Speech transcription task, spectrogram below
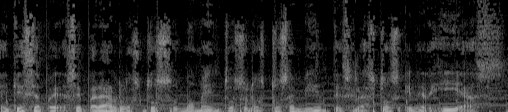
hay que separar los dos momentos, los dos ambientes, las dos energías.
